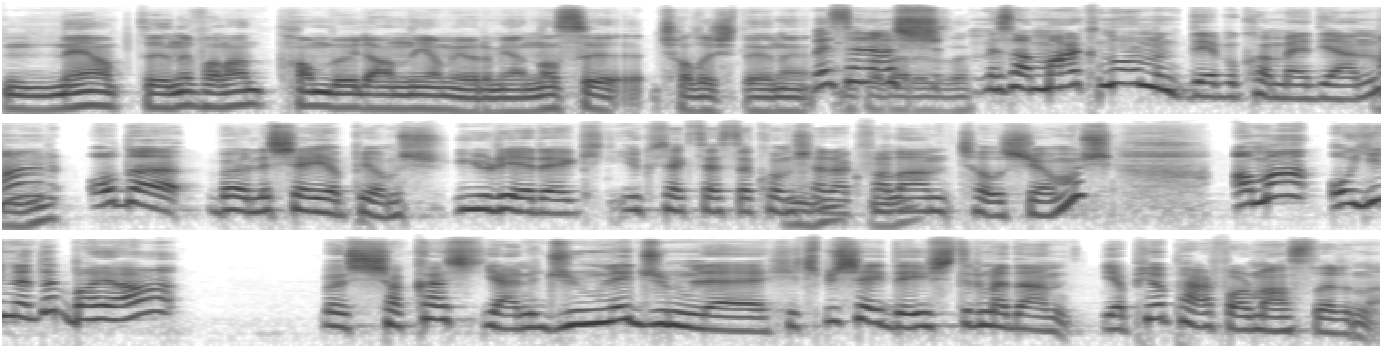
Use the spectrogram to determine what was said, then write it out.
Ne yaptığını falan tam böyle anlayamıyorum yani. Nasıl çalıştığını Mesela mesela Mark Normand diye bir komedyen var. O da böyle şey yapıyormuş. Yürüyerek, yüksek sesle konuşarak falan çalışıyormuş. Ama o yine de bayağı böyle şaka yani cümle cümle hiçbir şey değiştirmeden yapıyor performanslarını.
